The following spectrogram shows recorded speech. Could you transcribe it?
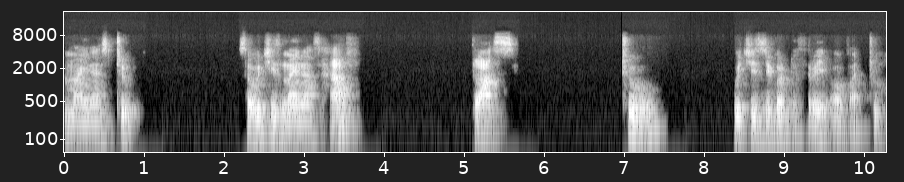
minus 2. So which is minus half plus 2, which is equal to 3 over 2.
